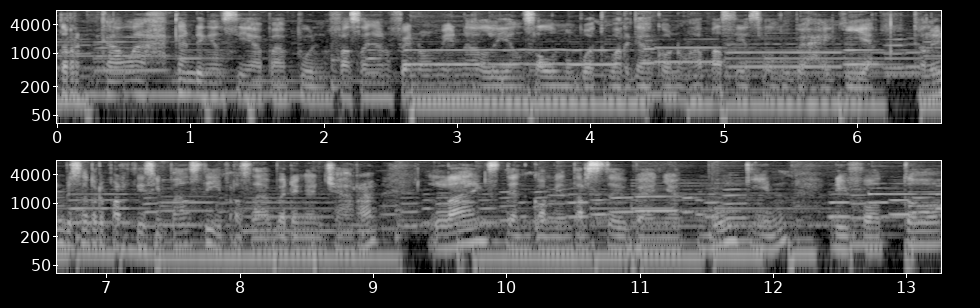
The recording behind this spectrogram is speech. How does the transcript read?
terkalahkan dengan siapa pun Pasangan fenomenal yang selalu membuat warga Konoha pastinya selalu bahagia Kalian bisa berpartisipasi persahabat dengan cara likes dan komentar sebanyak mungkin Di foto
